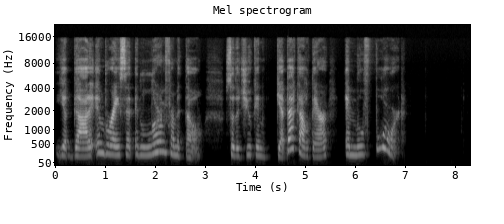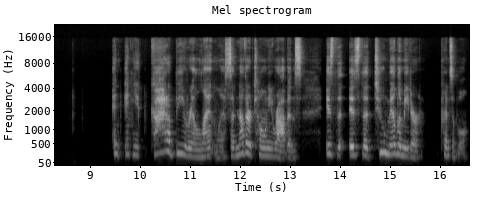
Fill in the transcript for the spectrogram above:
You got to embrace it and learn from it, though, so that you can get back out there and move forward. And, and you gotta be relentless. Another Tony Robbins is the is the two millimeter principle.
